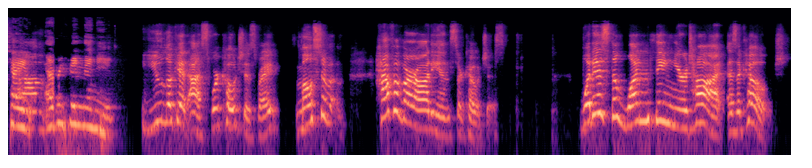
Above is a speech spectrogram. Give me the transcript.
Tell you um, everything they need. You look at us, we're coaches, right? Most of half of our audience are coaches. What is the one thing you're taught as a coach?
